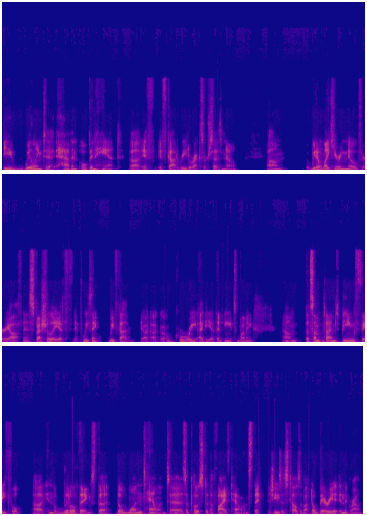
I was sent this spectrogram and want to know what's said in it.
be willing to have an open hand uh, if if God redirects or says no. Um, we don't like hearing no very often, especially if if we think we've got a, a great idea that needs money. Um, but sometimes being faithful uh, in the little things, the the one talent as opposed to the five talents that Jesus tells about, don't bury it in the ground.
